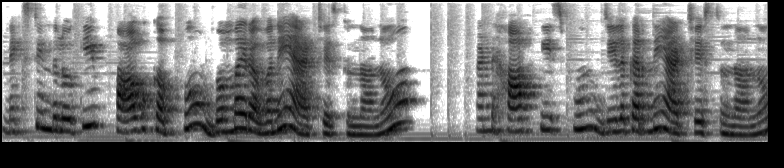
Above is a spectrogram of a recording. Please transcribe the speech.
నెక్స్ట్ ఇందులోకి పావు కప్పు బొంబాయి రవ్వని యాడ్ చేస్తున్నాను. అండ్ హాఫ్ టీ స్పూన్ జీలకర్రని యాడ్ చేస్తున్నాను.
